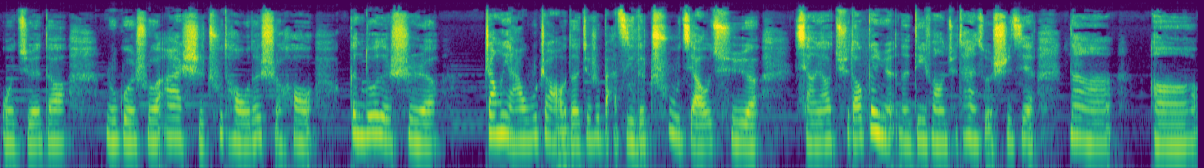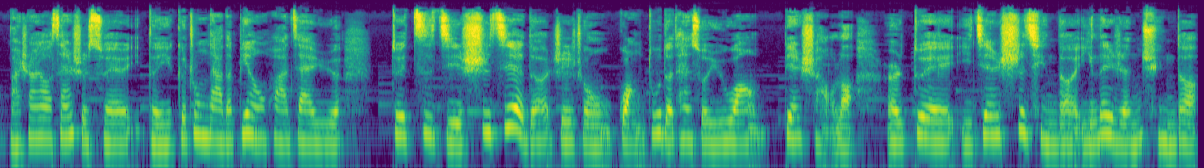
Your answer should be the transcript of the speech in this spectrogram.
我觉得，如果说二十出头的时候，更多的是张牙舞爪的，就是把自己的触角去想要去到更远的地方去探索世界，那，呃，马上要三十岁的一个重大的变化在于。对自己世界的这种广度的探索欲望变少了，而对一件事情的一类人群的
